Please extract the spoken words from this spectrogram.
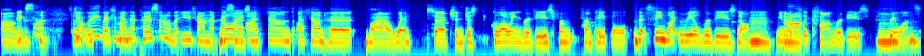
um, Excellent. So Did that was- we recommend fun. that person or that you found that person No, I, I found I found her via web search and just glowing reviews from from people that seemed like real reviews, not Mm. you know Right. click farm reviews, Mm. real ones.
